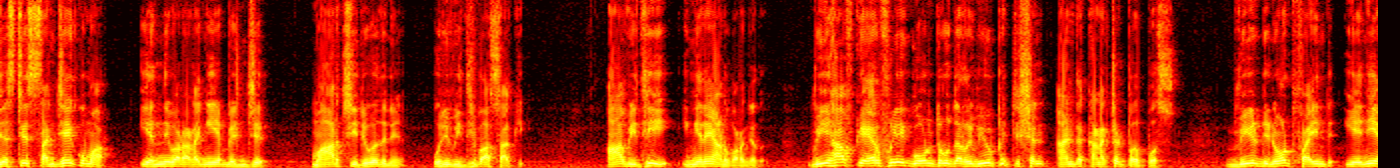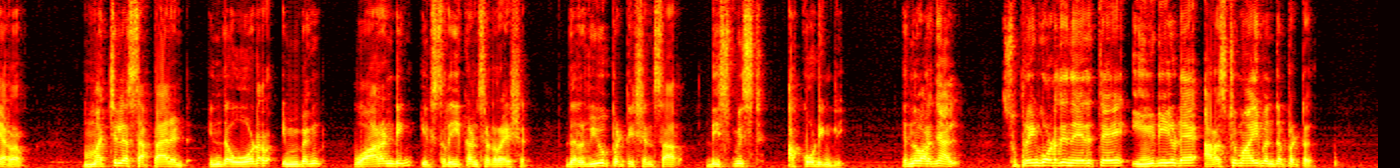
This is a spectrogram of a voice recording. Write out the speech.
justice Sanjay Kumar എന്നിവർ അടങ്ങിയ ബെഞ്ച് മാർച്ച് ഇരുപതിന് ഒരു വിധി പാസാക്കി. ആ വിധി ഇങ്ങനെയാണ് പറഞ്ഞത്. We have carefully gone through the review petition and the connected papers we did not find any error much less apparent in the order impugned warranting its reconsideration the review petitions are dismissed accordingly എന്ന് പറഞ്ഞാൽ supreme കോടതി നേരത്തെ E ഡിയുടെ അറസ്റ്റുമായി ബന്ധപ്പെട്ട്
